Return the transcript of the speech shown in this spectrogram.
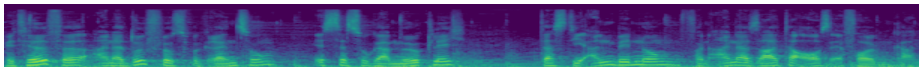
Mit Hilfe einer Durchflussbegrenzung ist es sogar möglich, dass die Anbindung von einer Seite aus erfolgen kann.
